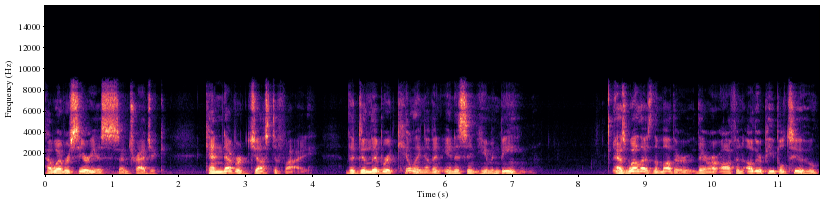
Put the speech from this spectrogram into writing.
however serious and tragic, can never justify the deliberate killing of an innocent human being. As well as the mother, there are often other people too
